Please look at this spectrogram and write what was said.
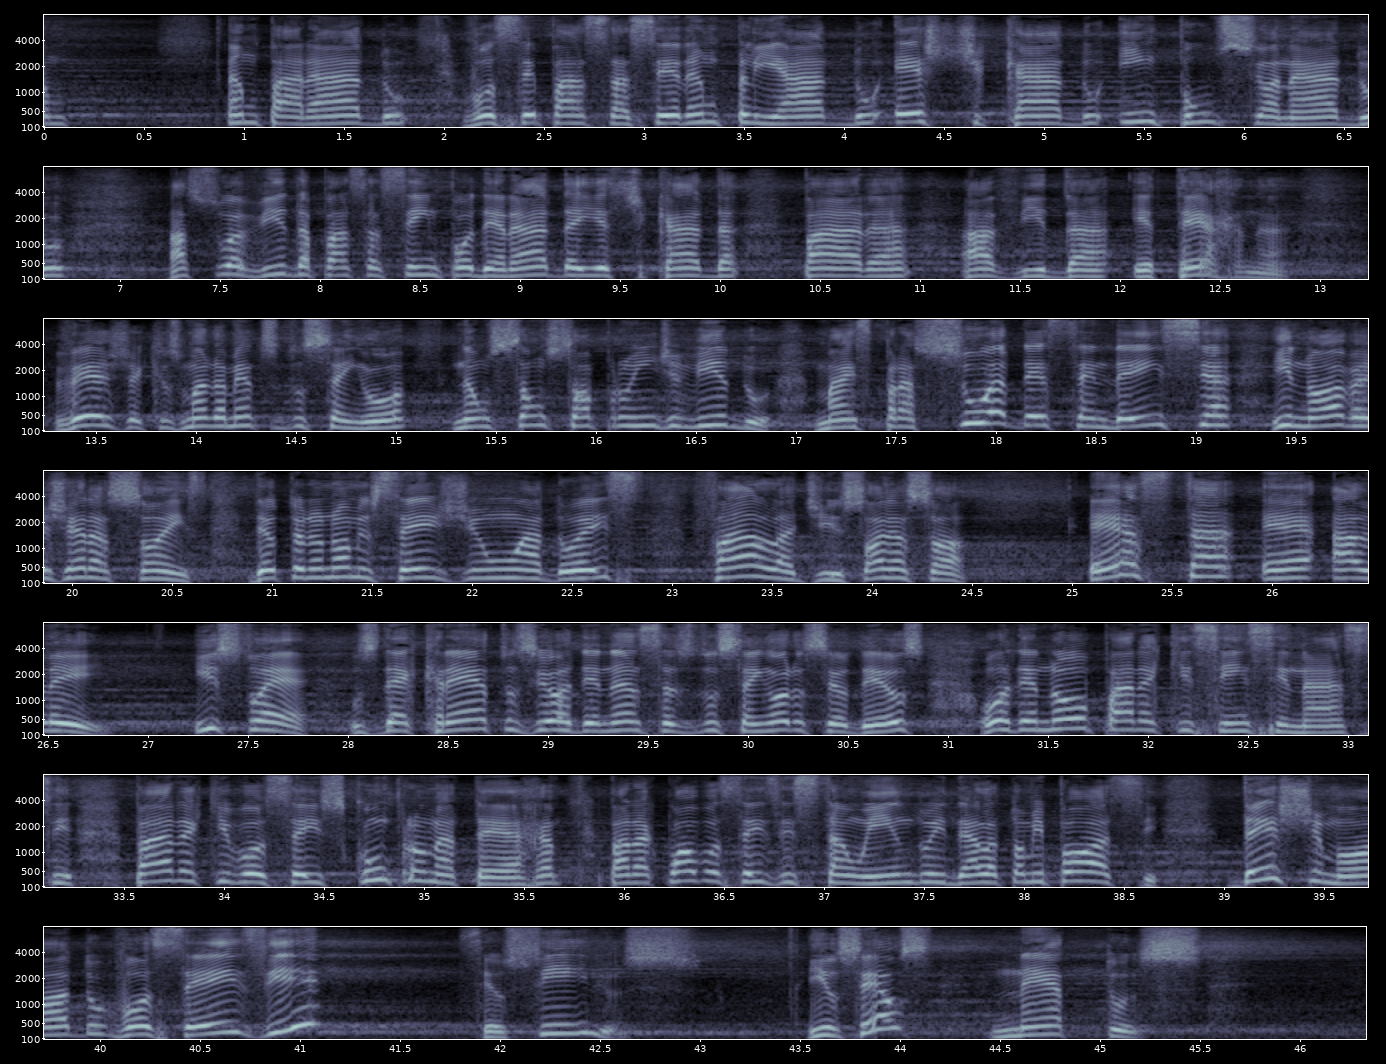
amparado, você passa a ser ampliado, esticado, impulsionado, a sua vida passa a ser empoderada e esticada para a vida eterna. Veja que os mandamentos do Senhor não são só para o indivíduo, mas para a sua descendência e novas gerações. Deuteronômio 6, de 1 a 2, fala disso. Olha só, esta é a lei. Isto é, os decretos e ordenanças do Senhor, o seu Deus, ordenou para que se ensinasse, para que vocês cumpram na terra, para a qual vocês estão indo e dela tome posse. Deste modo, vocês e seus filhos e os seus netos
